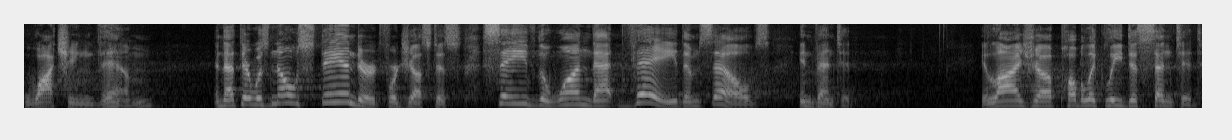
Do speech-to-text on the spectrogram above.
watching them, and that there was no standard for justice save the one that they themselves invented. Elijah publicly dissented,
